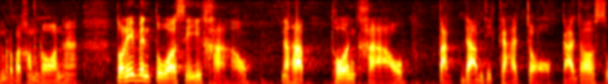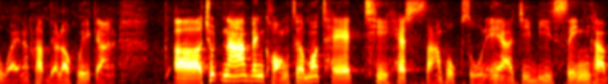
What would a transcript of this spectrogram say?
ำระบายความร้อนฮะตัวนี้เป็นตัวสีขาวนะครับ โทนขาวตัดดำที่การ์ดจอการ์ดจอสวยนะครับ เดี๋ยวเราคุยกันชุดน้ำเป็นของ Thermaltake TH360 ARGB Sync ครับ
